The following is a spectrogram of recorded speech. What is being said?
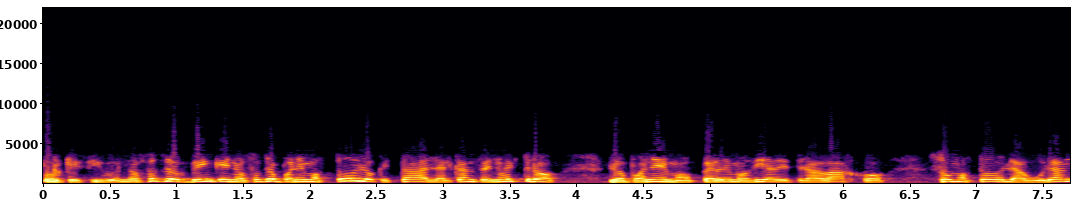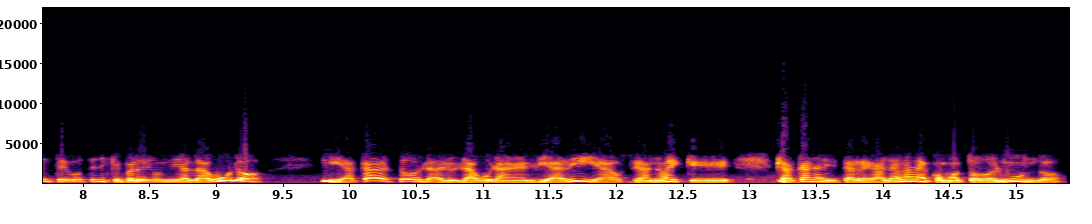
Porque si nosotros ven que nosotros ponemos todo lo que está al alcance nuestro, lo ponemos, perdemos días de trabajo, somos todos laburantes, vos tenés que perder un día de laburo y acá todos la- laburan el día a día, o sea, no es que, que acá nadie te regala nada como todo el mundo.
